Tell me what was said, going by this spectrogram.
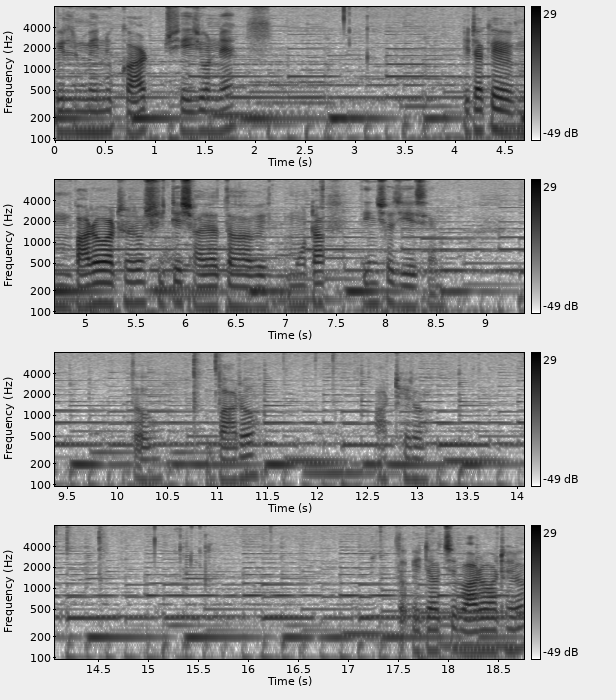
বিল মেনু কার্ড সেই জন্যে এটাকে বারো আঠেরো শিটে সাজাতে হবে। মোটা তিনশো জিএসএম বারো, আঠেরো। তো এটা হচ্ছে বারো, আঠেরো।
